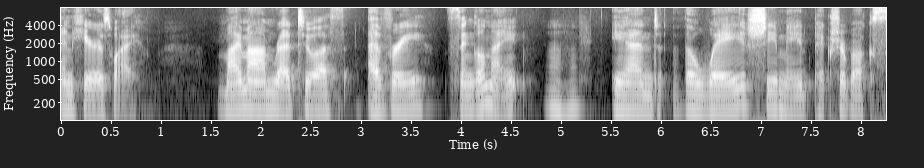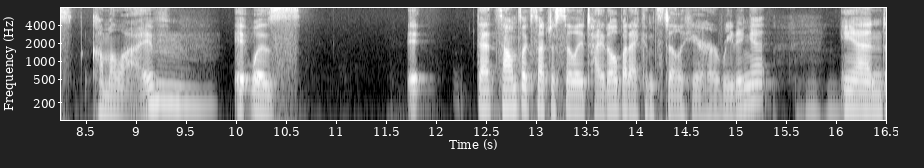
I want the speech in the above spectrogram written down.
And here's why. My mom read to us every single night, and the way she made picture books come alive, it was it that sounds like such a silly title, but I can still hear her reading it. And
